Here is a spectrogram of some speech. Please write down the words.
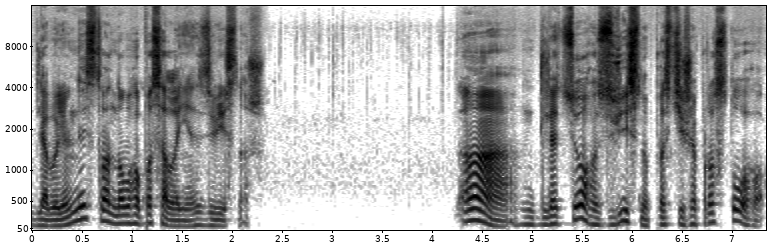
Для будівництва нового поселення, звісно ж. А, для цього, звісно, простіше простого.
